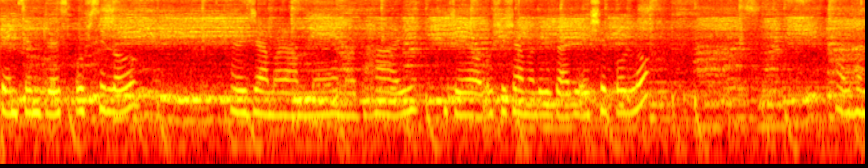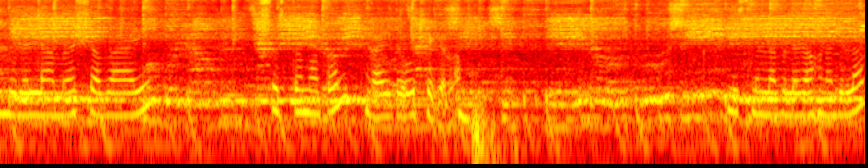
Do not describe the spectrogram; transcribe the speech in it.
সেম সেম ড্রেস পরছিল। এই যে আমার আম্মু, আমার ভাই, যে অবশেষে আমাদের গাড়ি এসে পড়ল। আলহামদুলিল্লাহ, আমরা সবাই সুস্থ মতন গাড়িতে উঠে গেলাম। বিসমিল্লা বলে রওনা দিলাম।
